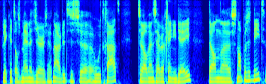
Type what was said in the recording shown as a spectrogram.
flikkert als manager, zegt nou, dit is hoe het gaat. Terwijl mensen hebben geen idee, dan snappen ze het niet.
